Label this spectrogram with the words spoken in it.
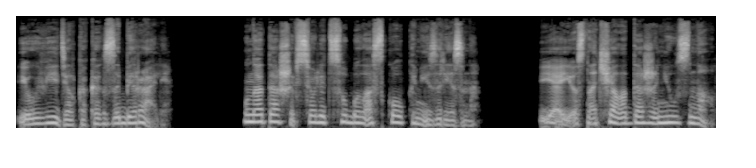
И увидел, как их забирали. У Наташи все лицо было осколками изрезано. Я ее сначала даже не узнал.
